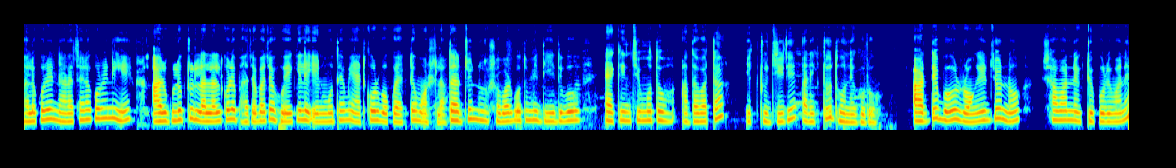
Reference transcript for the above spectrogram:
ভালো করে নাড়াচাড়া করে নিয়ে আলুগুলো একটু লাল লাল করে ভাজা ভাজা হয়ে গেলে এর মধ্যে আমি অ্যাড করব কয়েকটা মশলা। তার জন্য সবার প্রথমে দিয়ে দেব এক ইঞ্চি মতো আদা বাটা, একটু জিরে আর একটু ধনে গুঁড়ো। আর দেব রঙের জন্য সামান্য একটু পরিমাণে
